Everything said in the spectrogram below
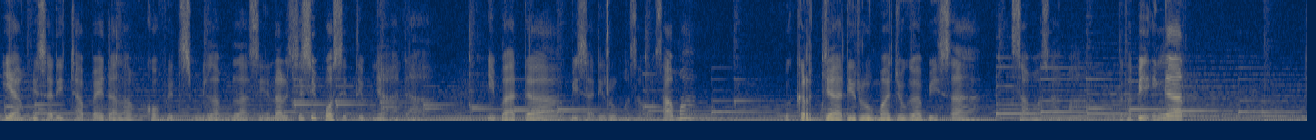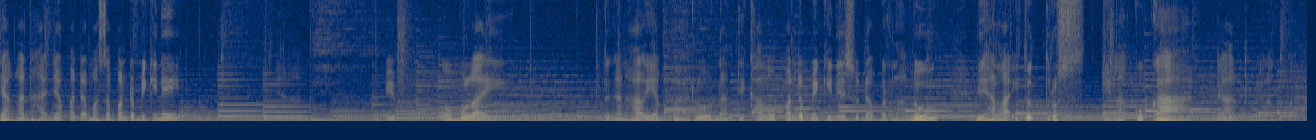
yang bisa dicapai dalam COVID-19 ini dari sisi positifnya ada ibadah bisa di rumah sama-sama, bekerja di rumah juga bisa sama-sama. Tetapi ingat, jangan hanya pada masa pandemik ini. Ya, tapi memulai dengan hal yang baru nanti kalau pandemik ini sudah berlalu, biarlah itu terus dilakukan, ya, dilakukan.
